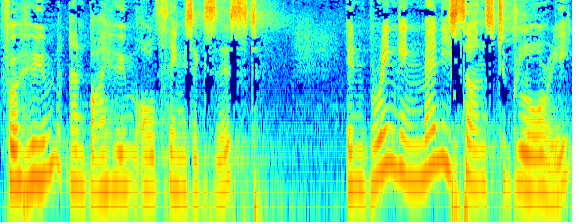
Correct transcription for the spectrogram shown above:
for whom and by whom all things exist, in bringing many sons to glory,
